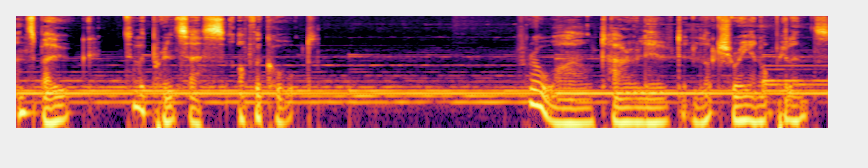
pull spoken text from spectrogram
and spoke to the princess of the court. For a while, Taro lived in luxury and opulence,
